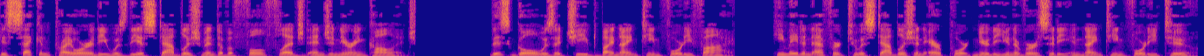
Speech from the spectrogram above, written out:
His second priority was the establishment of a full-fledged engineering college. This goal was achieved by 1945. He made an effort to establish an airport near the university in 1942.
